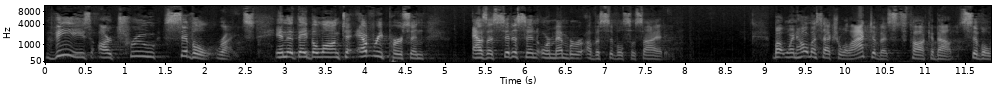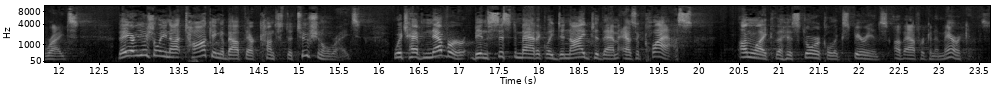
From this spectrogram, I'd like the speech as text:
These are true civil rights in that they belong to every person as a citizen or member of a civil society. But when homosexual activists talk about civil rights, they are usually not talking about their constitutional rights which have never been systematically denied to them as a class, unlike the historical experience of African Americans.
